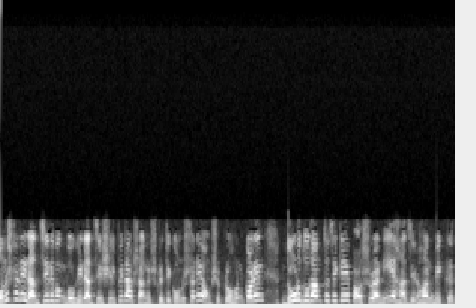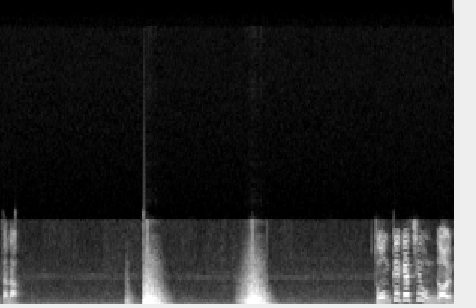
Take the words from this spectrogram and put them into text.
অনুষ্ঠানে রাজ্যের এবং বহিরাজ্যের শিল্পীরা সাংস্কৃতিক অনুষ্ঠানে অংশগ্রহণ করেন। দূর দূরান্ত থেকে পশুরা নিয়ে হাজির হন বিক্রেতারা। থমকে গেছে উন্নয়ন,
